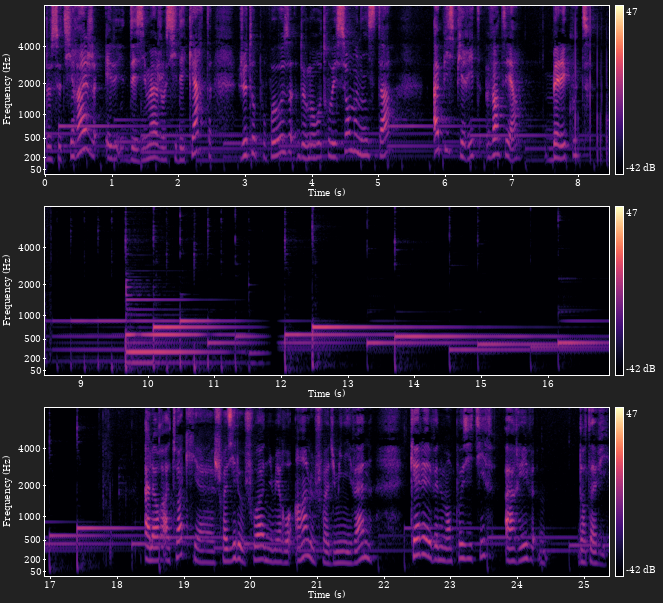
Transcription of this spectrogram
de ce tirage et des images aussi des cartes, je te propose de me retrouver sur mon Insta Happy Spirit 21. Belle écoute Alors à toi qui as choisi le choix numéro 1, le choix du minivan, quel événement positif arrive dans ta vie?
